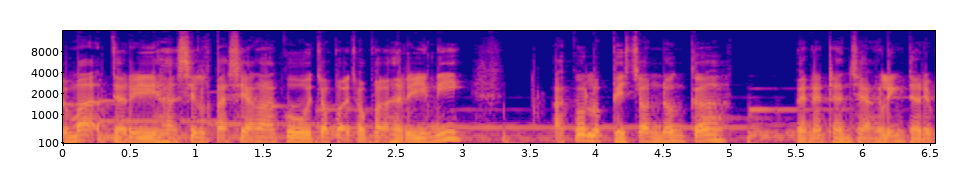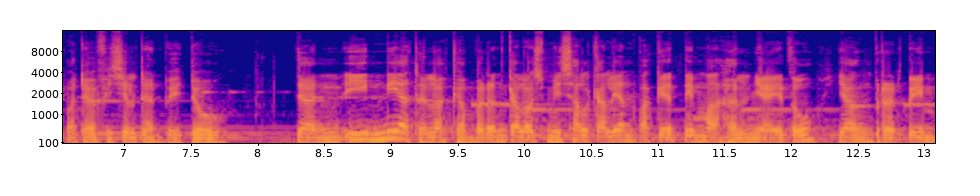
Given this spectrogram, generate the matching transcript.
Cuma dari hasil tes yang aku coba-coba hari ini, aku lebih condong ke Bennett dan Jiangling daripada Visual dan Beidou. Dan ini adalah gambaran kalau misal kalian pakai tim mahalnya itu, yang berarti 4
